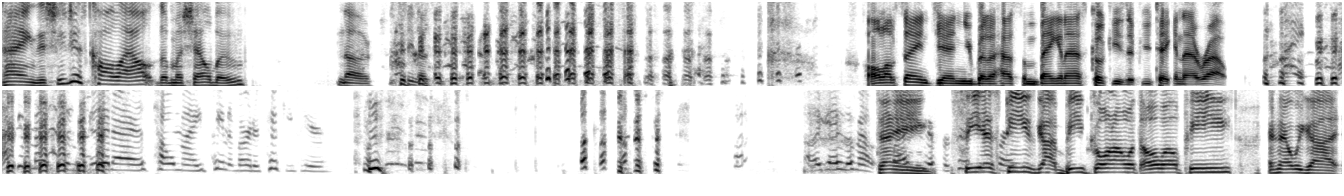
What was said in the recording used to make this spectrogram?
Dang, did she just call out the Michelle Boone? no, she knows. All I'm saying, Jenn, you better have some banging ass cookies if you're taking that route. Hey, I can make some good ass homemade peanut butter cookies here. I gave them out. Dang, year for Christmas CSP's got beef going on with OLP, and now we got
